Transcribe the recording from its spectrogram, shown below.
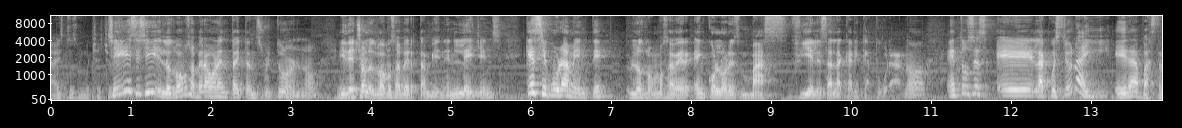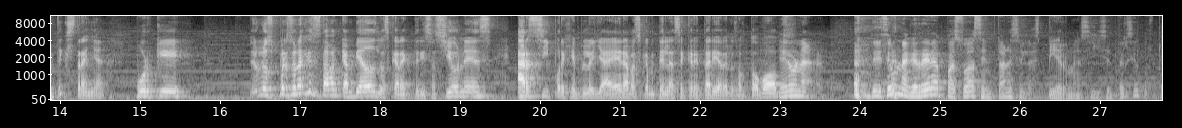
a estos muchachos. Sí, sí, sí, los vamos a ver ahora en Titans Return, ¿no? Y de hecho los vamos a ver también en Legends, que seguramente los vamos a ver en colores más fieles a la caricatura, ¿no? Entonces, eh, la cuestión ahí era bastante extraña, porque los personajes estaban cambiados, las caracterizaciones. Arcee, por ejemplo, ya era básicamente la secretaria de los Autobots. Era una. De ser una guerrera pasó a sentarse en las piernas y sentarse a gusto.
